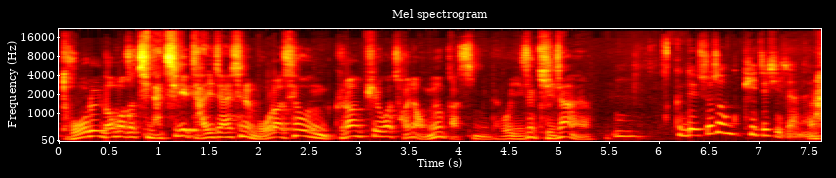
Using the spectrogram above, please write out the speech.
도를 넘어서 지나치게 자기 자신을 몰아세운 그런 필요가 전혀 없는 것 같습니다. 우리 인생 길잖아요. 음. 근데 수성구 키즈시잖아요.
